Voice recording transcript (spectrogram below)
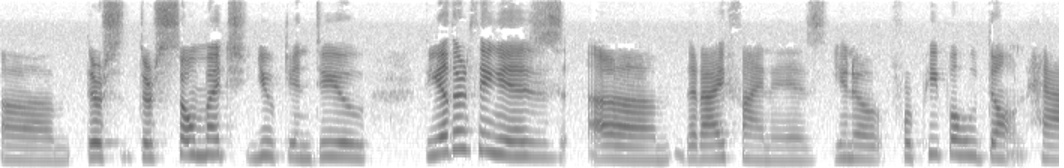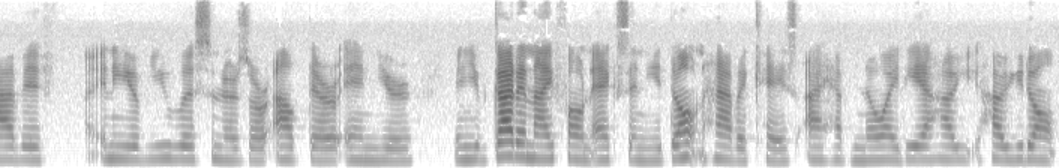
Um, there's there's so much you can do. The other thing is um, that I find is you know for people who don't have, if any of you listeners are out there and you're and you've got an iPhone X and you don't have a case, I have no idea how you how you don't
